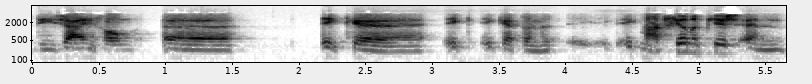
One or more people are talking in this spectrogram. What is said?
die zei van uh, ik, uh, ik, ik, heb een, ik, maak filmpjes en,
